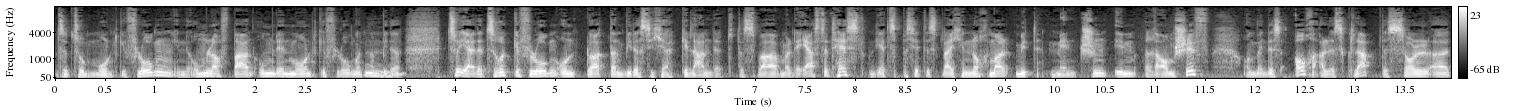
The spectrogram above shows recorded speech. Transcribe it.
also zum Mond geflogen, in der Umlaufbahn um den Mond geflogen und dann wieder zur Erde zurückgeflogen und dort dann wieder sicher gelandet. Das war mal der erste Test und jetzt passiert das gleiche nochmal mit Menschen im Raumschiff. Und wenn das auch alles klappt, das soll äh,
